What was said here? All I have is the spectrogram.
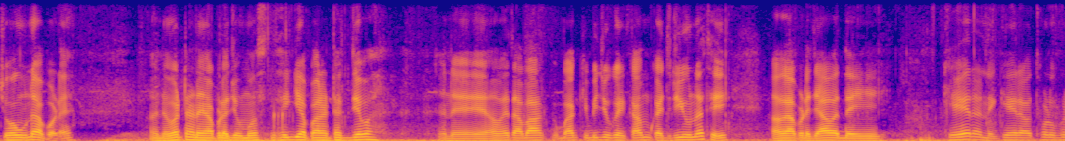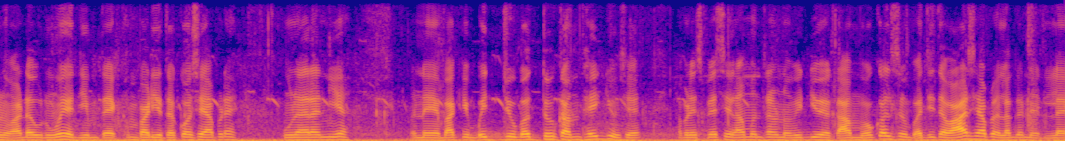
જોવું ના પડે. અને વટાણે આપણે જો મસ્ત થઈ ગયા પારાઠક જેવા. અને હવે તો બાકી બીજું કંઈ કામકાજ રહ્યું નથી. હવે આપણે જવા દઈ ઘેર અને ઘેર હવે થોડું ઘણું આડવનું હોય જેમ તો એક ખંભાળીએ ધક્કો છે આપણે, ઉનાળાની અને બાકી બીજું બધું કામ થઈ ગયું છે. આપણે સ્પેશિયલ આમંત્રણનો વીડિયો એક આમ મોકલશું. હજી તો વાર છે આપણે લગ્ન એટલે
